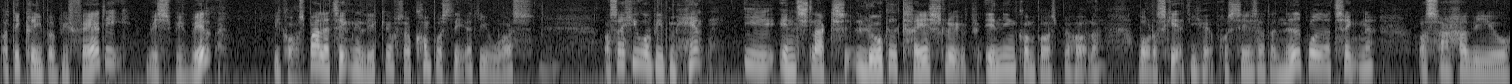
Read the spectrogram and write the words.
og det griber vi fat i, hvis vi vil. Vi kan også bare lade tingene ligge, jo, så komposterer de jo også. Og så hiver vi dem hen i en slags lukket kredsløb inde i en kompostbeholder, hvor der sker de her processer, der nedbryder tingene, og så har vi jo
